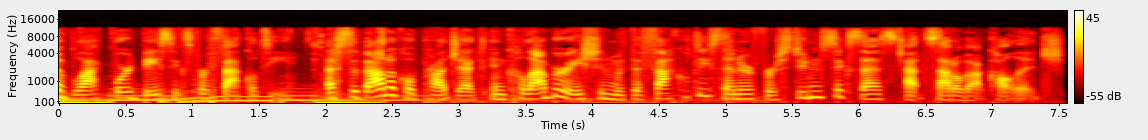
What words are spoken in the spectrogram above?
to Blackboard Basics for Faculty, a sabbatical project in collaboration with the Faculty Center for Student Success at Saddleback College.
